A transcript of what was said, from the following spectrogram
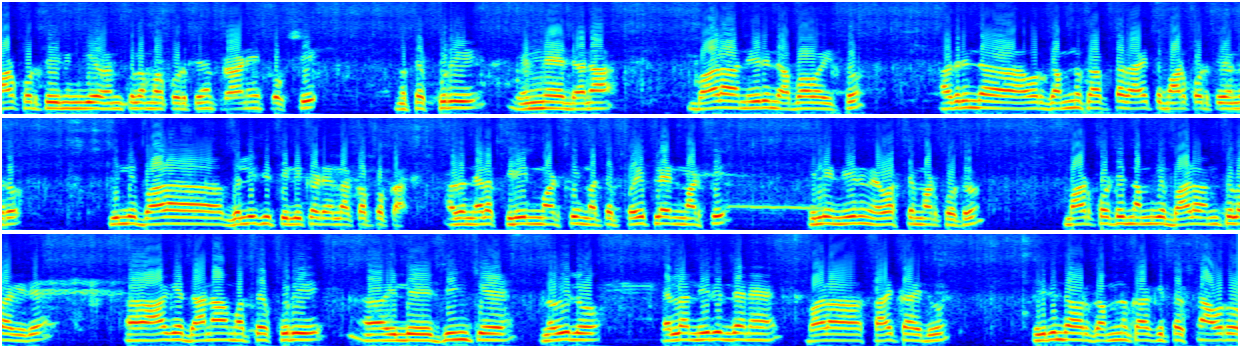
ಮಾಡಿಕೊಡ್ತೀವಿ, ನಿಮಗೆ ಅನುಕೂಲ ಮಾಡಿಕೊಡ್ತೀವಿ ಪ್ರಾಣಿ, ಪಕ್ಷಿ ಮತ್ತು ಕುರಿ ಎಣ್ಣೆ ದನ ಭಾಳ ನೀರಿಂದ ಅಭಾವ ಇತ್ತು. ಅದರಿಂದ ಅವ್ರ ಗಮನಕ್ಕೆ ಹಾಕ್ದಾಗ, ಆಯ್ತು, ಮಾಡಿಕೊಡ್ತೀವಿ ಅಂದರು. ಇಲ್ಲಿ ಭಾಳ ಗಲೀಜಿತ್ತು ಇಲ್ಲಿ ಕಡೆ ಎಲ್ಲ ಅಕ್ಕಪಕ್ಕ. ಅದನ್ನೆಲ್ಲ ಕ್ಲೀನ್ ಮಾಡಿಸಿ ಮತ್ತು ಪೈಪ್ ಲೈನ್ ಮಾಡಿಸಿ ಇಲ್ಲಿ ನೀರಿನ ವ್ಯವಸ್ಥೆ ಮಾಡಿಕೊಟ್ರು. ಮಾಡಿಕೊಟ್ಟಿದ್ದು ನಮಗೆ ಭಾಳ ಅನುಕೂಲ ಆಗಿದೆ. ಹಾಗೆ ದನ ಮತ್ತು ಕುರಿ ಇಲ್ಲಿ ಜಿಂಕೆ, ನವಿಲು ಎಲ್ಲ ನೀರಿಲ್ದೇನೆ ಭಾಳ ಸಾಯ್ತಾ ಇದ್ವು. ಇದರಿಂದ ಅವ್ರ ಗಮನಕ್ಕೆ ಹಾಕಿದ ತಕ್ಷಣ ಅವರು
